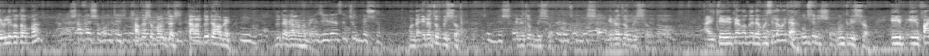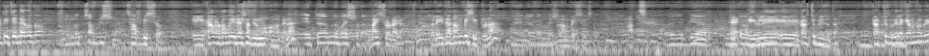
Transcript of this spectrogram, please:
এগুলি কত আব্বা? সাতাশশো পঞ্চাশ। কালার দুইটা হবে। দুইটা কালার হবে। এটা চব্বিশশো। কোনটা? এটা চব্বিশশো। চব্বিশশো। এটা চব্বিশশো। এটা চব্বিশশো। এটা আর চেনটা কত? এটা কইছিলাম এটা? উনত্রিশশো। উনত্রিশশো। এই চেনটা কত? ছাব্বিশশো। ছাব্বিশশো। এই কালোটা তো এটার সাথে হবে না? এটা আপনার বাইশশো টাকা। বাইশশো টাকা। তাহলে এটা দাম বেশি একটু না? হ্যাঁ দাম বেশি। আচ্ছা। ওই যে বিয়ার হ্যাঁ এগুলি কারচুপি জুতা। কারচুপি গুলো কেমন হবে?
